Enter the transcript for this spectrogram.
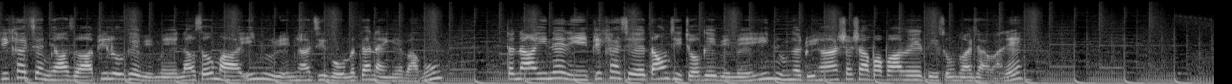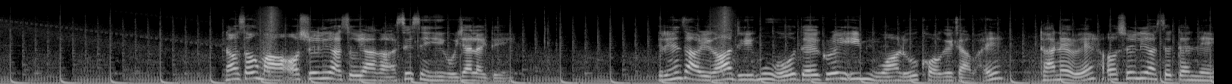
ပြစ်ခတ်ချက်များစွာပြုလုပ်ခဲ့ပေမဲ့နောက်ဆုံးမှာအီးမြူတွေအများကြီးကိုမတတ်နိုင်ခဲ့ပါဘူး။တနာရီနဲ့တင်ပြစ်ခတ်ချက်တောင်းချီကြောခဲ့ပေမဲ့အီးမြူငှက်တွေဟာရှာရှာပါပါပဲတည်ဆုံသွားကြပါတယ်။နောက်ဆုံးမှာဩစတြေးလျအစိုးရကစစ်စင်ရေးကိုရပ်လိုက်တယ်။သတင်းစာတွေကဒီအမှုကို The Great Emu War လို့ခေါ်ခဲ့ကြပါတယ်။ဒါနဲ့ပဲဩစတြေးလျစစ်တပ်နဲ့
